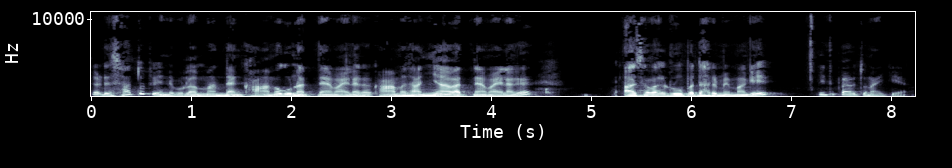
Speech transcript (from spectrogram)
ඒකට සතුට වෙන්න පුළුවන් මම දැන් කාම ගුණත් නැහැ මයි ළඟ කාම සංඥාවක් නැහැ මයි ළඟ. ආසවල් රූප ධර්මෙ මගේ හිත පැවතුණයි කියලා.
